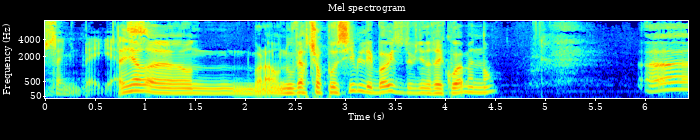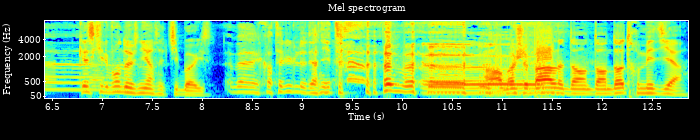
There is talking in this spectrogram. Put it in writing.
Simon Pegg. yes. D'ailleurs, euh, on- voilà, en ouverture possible, les boys deviendraient quoi maintenant? Euh, Qu'est-ce qu'ils vont devenir ces petits boys? bah, Quand t'as lu le dernier tome, Euh, Alors moi je parle dans dans d'autres médias.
